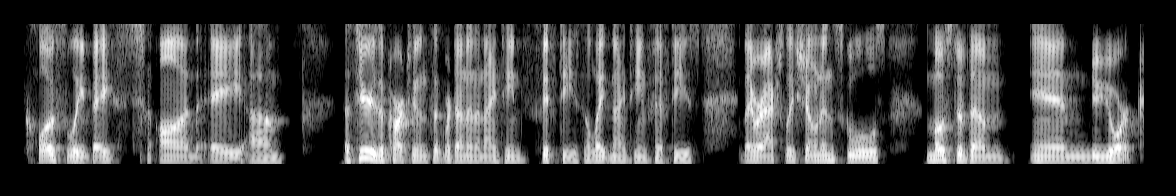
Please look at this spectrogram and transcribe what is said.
closely based on a um, a series of cartoons that were done in the 1950s, the late 1950s. They were actually shown in schools, most of them in New York,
